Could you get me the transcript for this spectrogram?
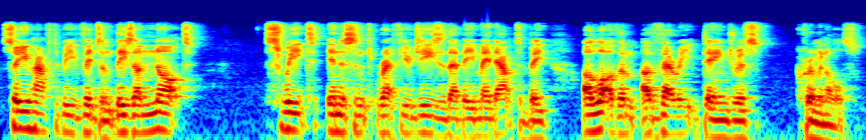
so you have to be vigilant. These are not sweet, innocent refugees as they're being made out to be, a lot of them are very dangerous criminals.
